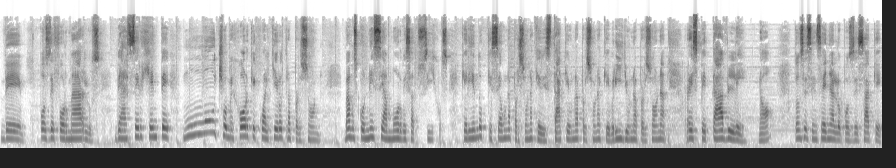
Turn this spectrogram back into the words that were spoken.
de, pues, de formarlos, de hacer gente mucho mejor que cualquier otra persona. Vamos, con ese amor ves a tus hijos, queriendo que sea una persona que destaque, una persona que brille, una persona respetable, ¿no? Entonces enséñalo, pues, de saque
